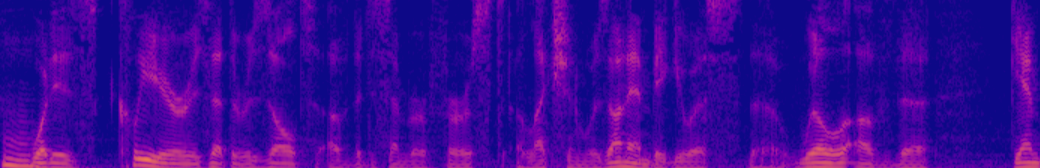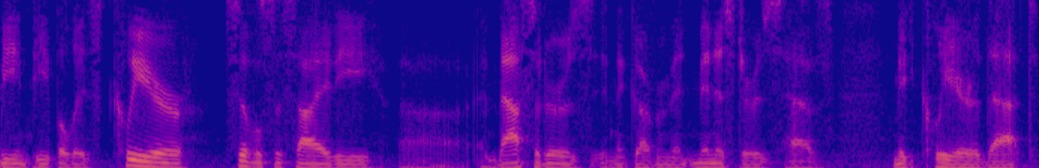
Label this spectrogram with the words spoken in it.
Mm. What is clear is that the result of the December 1st election was unambiguous. The will of the Gambian people is clear. Civil society, uh, ambassadors in the government, ministers have made clear that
